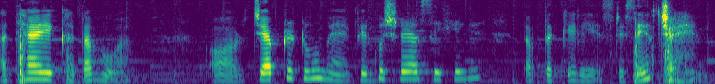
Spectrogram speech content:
अध्याय ख़त्म हुआ। और चैप्टर टू में फिर कुछ नया सीखेंगे, तब तक के लिए स्टे सेफ़ जय हिंद।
